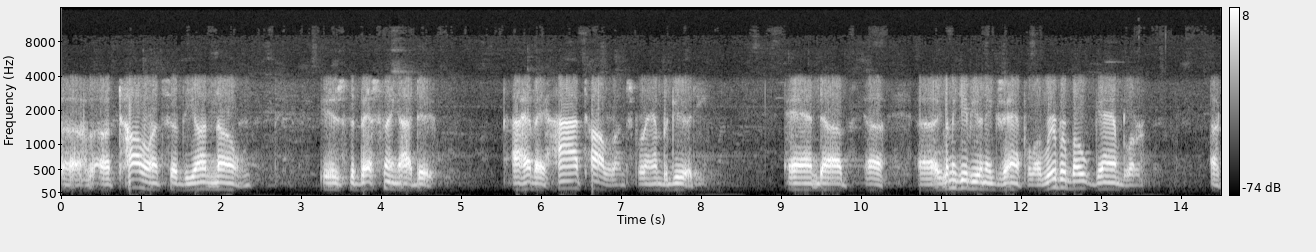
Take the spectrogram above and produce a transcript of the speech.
uh, a tolerance of the unknown is the best thing I do. I have a high tolerance for ambiguity. And uh, uh, uh, let me give you an example. A riverboat gambler, a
